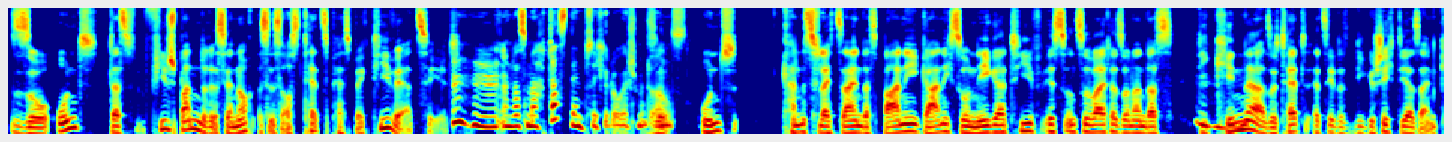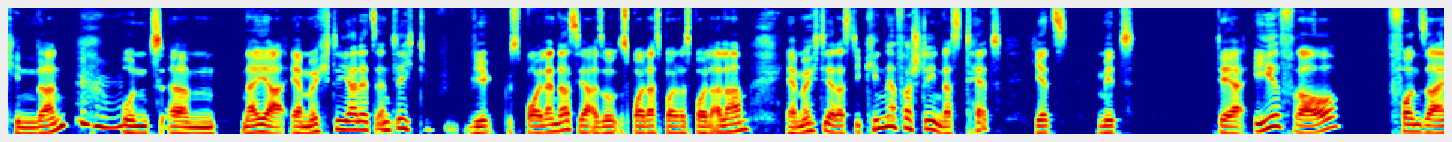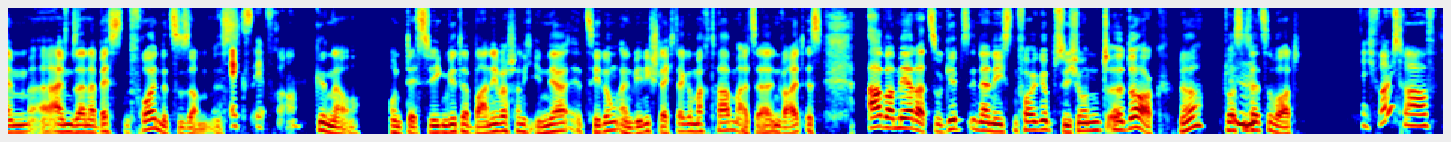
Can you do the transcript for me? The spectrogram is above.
So, und das viel Spannendere ist ja noch, es ist aus Teds Perspektive erzählt. Mhm. Und was macht das denn psychologisch mit so. uns? Und kann es vielleicht sein, dass Barney gar nicht so negativ ist und so weiter, sondern dass die mhm. Kinder, also Ted erzählt die Geschichte ja seinen Kindern mhm. und ähm, naja, er möchte ja letztendlich, wir spoilern das, ja, also Spoiler, Spoiler, Spoiler-Alarm, er möchte ja, dass die Kinder verstehen, dass Ted jetzt mit der Ehefrau von seinem, einem seiner besten Freunde zusammen ist. Ex-Ehefrau. Genau. Und deswegen wird der Barney wahrscheinlich in der Erzählung ein wenig schlechter gemacht haben, als er in Wahrheit ist. Aber mehr dazu gibt es in der nächsten Folge Psycho und äh, Dog. Ne? Du hast mhm. das letzte Wort. Ich freue mich drauf.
